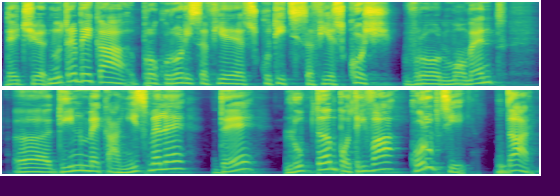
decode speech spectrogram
Deci nu trebuie ca procurorii să fie scutiți, să fie scoși vreun moment uh, din mecanismele de luptă împotriva corupției. Dar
